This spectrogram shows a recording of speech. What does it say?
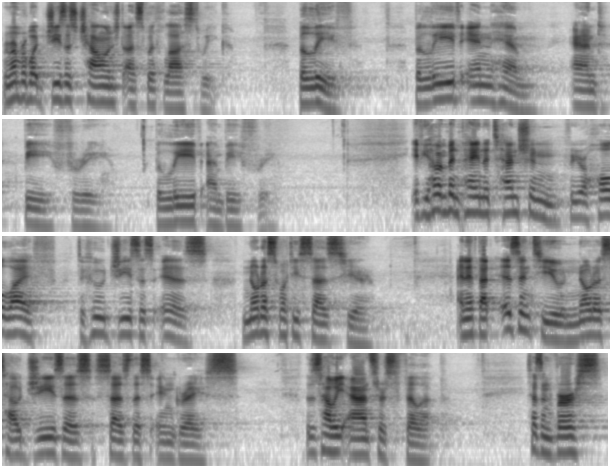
Remember what Jesus challenged us with last week believe. Believe in him and be free. Believe and be free. If you haven't been paying attention for your whole life to who Jesus is, Notice what he says here. And if that isn't you, notice how Jesus says this in grace. This is how he answers Philip. He says in verse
